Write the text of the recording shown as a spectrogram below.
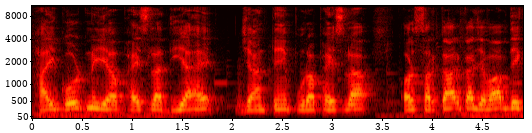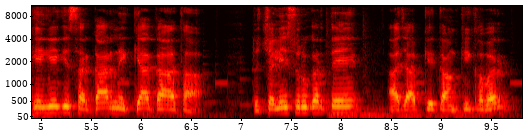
हाई कोर्ट ने यह फैसला दिया है। जानते हैं पूरा फैसला और सरकार का जवाब देखेंगे कि सरकार ने क्या कहा था। तो चलिए शुरू करते हैं। आज आपके काम की खबर।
